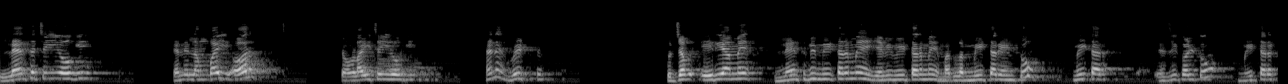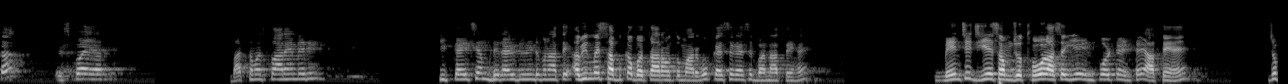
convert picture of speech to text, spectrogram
लेंथ चाहिए होगी, यानी लंबाई और चौड़ाई चाहिए होगी, है ना विथ तो जब एरिया में लेंथ भी मीटर में ये भी मीटर में मतलब metre into metre is equal to metre का स्क्वायर बात समझ पा रहे हैं मेरी? कि कैसे हम डिराइव यूनिट बनाते हैं? अभी मैं सबका बता रहा हूँ तुम्हारे को, कैसे कैसे बनाते हैं। मेन चीज़ ये समझो, थोड़ा सा ये इंपॉर्टेंट है, आते हैं। जो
